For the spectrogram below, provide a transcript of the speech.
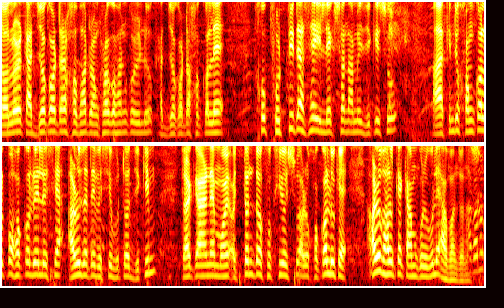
দলৰ কাৰ্যকৰ্তাৰ সভাত অংশগ্ৰহণ কৰিলোঁ। কাৰ্যকৰ্তাসকলে খুব ফূৰ্তিত আছে ইলেকশ্যন আমি জিকিছোঁ। কিন্তু সংকল্প সকলোৱে লৈছে আৰু যাতে বেছি ভোটত জিকিম। তাৰ কাৰণে মই অত্যন্ত সুখী হৈছোঁ আৰু সকলোকে আৰু ভালকৈ কাম কৰিবলৈ আহ্বান জনাইছোঁ।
